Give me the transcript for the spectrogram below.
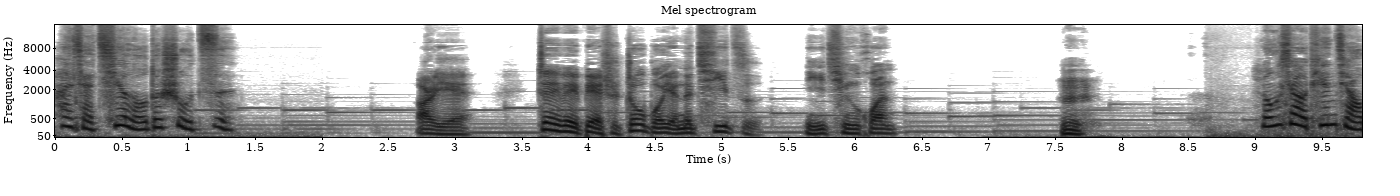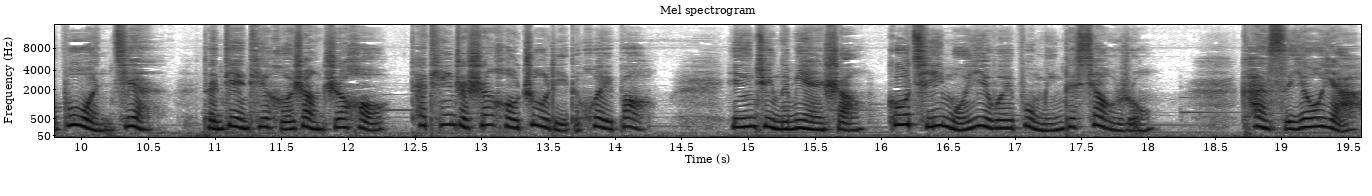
按下七楼的数字。二爷，这位便是周伯言的妻子倪清欢。嗯。龙啸天脚步稳健，等电梯合上之后，他听着身后助理的汇报。英俊的面上勾起一抹意味不明的笑容，看似优雅，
